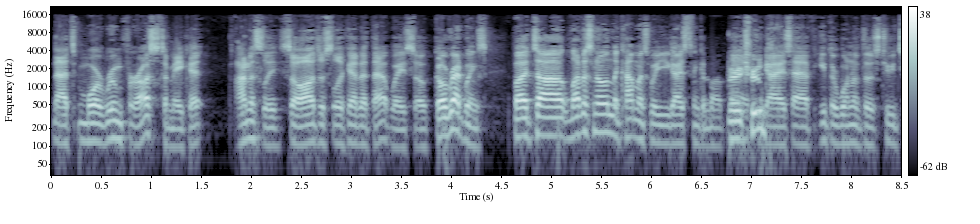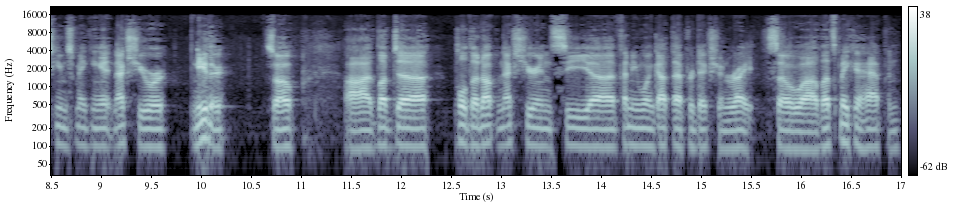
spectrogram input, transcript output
that's more room for us to make it. Honestly, so I'll just look at it that way. So go Red Wings. But uh, let us know in the comments what you guys think about that. Very If true. you guys have either one of those two teams making it next year or neither. So uh, I'd love to pull that up next year and see uh, if anyone got that prediction right. So uh, let's make it happen.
